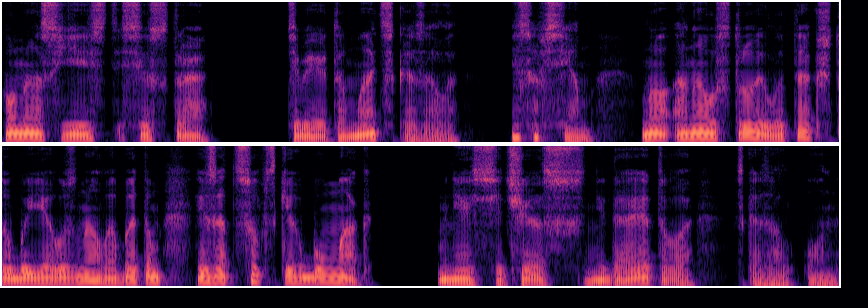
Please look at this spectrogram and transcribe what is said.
у нас есть сестра. «Тебе это мать сказала?» «Не совсем. Но она устроила так, чтобы я узнал об этом из отцовских бумаг. Мне сейчас не до этого», — сказал он.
